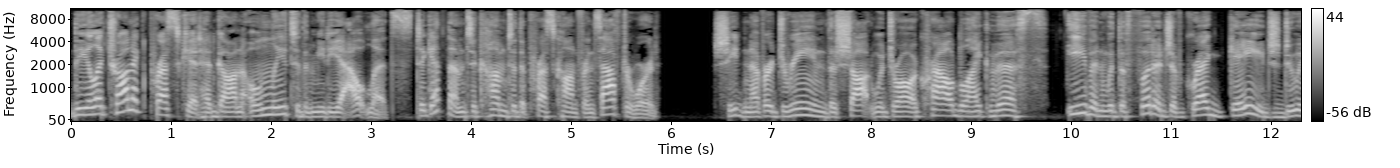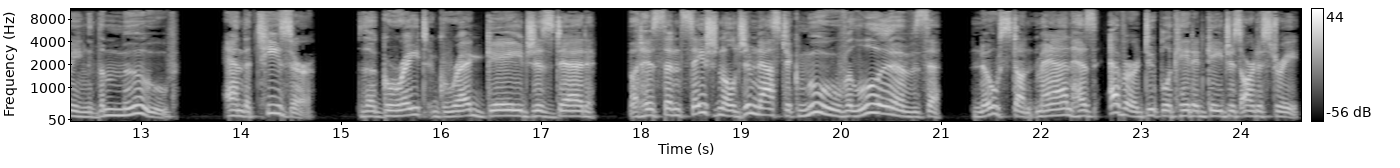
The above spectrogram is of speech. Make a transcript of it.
The electronic press kit had gone only to the media outlets to get them to come to the press conference afterward. She'd never dreamed the shot would draw a crowd like this, even with the footage of Greg Gaige doing the move. And the teaser. The great Greg Gaige is dead, but his sensational gymnastic move lives. No stuntman has ever duplicated Gaige's artistry,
